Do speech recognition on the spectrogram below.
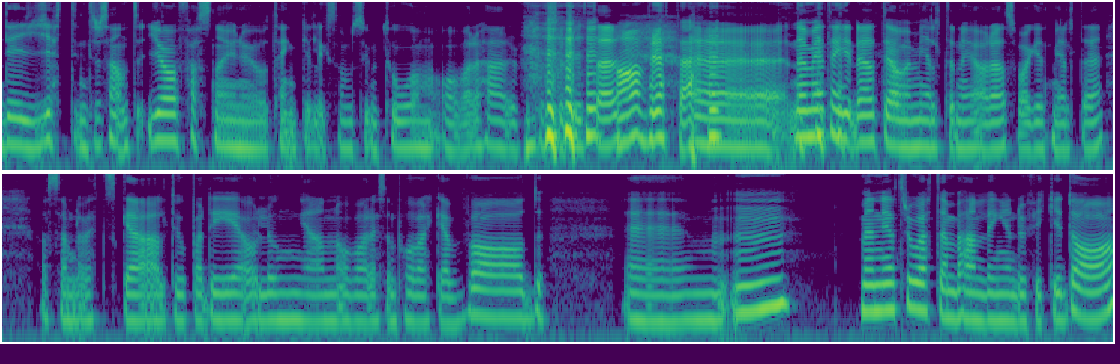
Det är jätteintressant. Jag fastnar ju nu och tänker liksom symptom och vad det här är för pusselbitar. ja, berätta. Eh, nej men jag tänker att det har med mjälten att göra, svaghet mjälte och samla vätska, alltihopa det och lungan och vad det är som påverkar vad. Eh, mm. Men jag tror att den behandlingen du fick idag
